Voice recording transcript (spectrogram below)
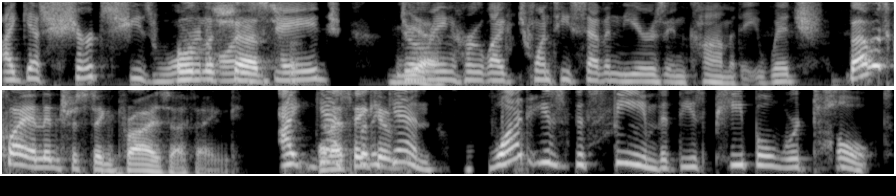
i guess shirts she's worn the on shirts stage during her like 27 years in comedy which that was quite an interesting prize, I think. i guess think but it- again what is the theme that these people were told?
